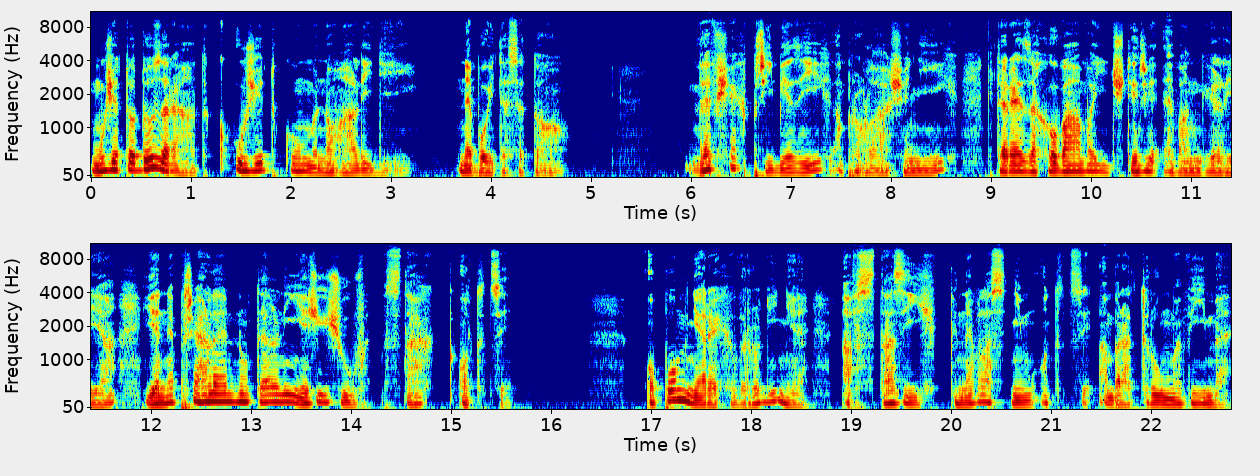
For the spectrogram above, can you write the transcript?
Může to dozrát k užitku mnoha lidí. Nebojte se toho. Ve všech příbězích a prohlášeních, které zachovávají čtyři evangelia, je nepřehlédnutelný Ježíšův vztah k Otci. O poměrech v rodině a vztazích k nevlastním otci a bratrům víme.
